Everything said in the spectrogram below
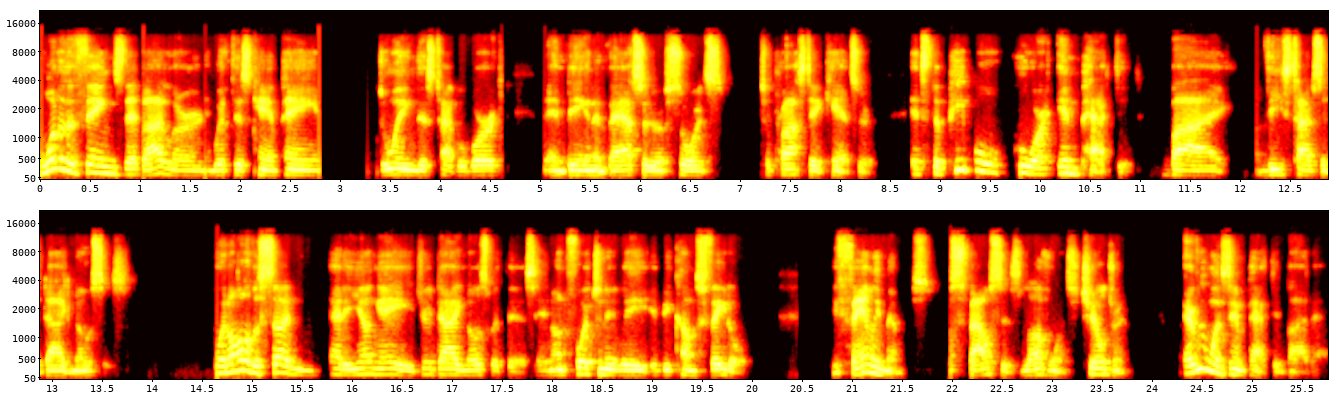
One of the things that I learned with this campaign, doing this type of work and being an ambassador of sorts to prostate cancer, it's the people who are impacted by these types of diagnoses. When all of a sudden, at a young age, you're diagnosed with this, and unfortunately, it becomes fatal, your family members, spouses, loved ones, children, everyone's impacted by that.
